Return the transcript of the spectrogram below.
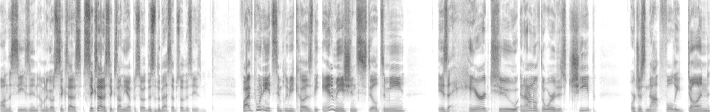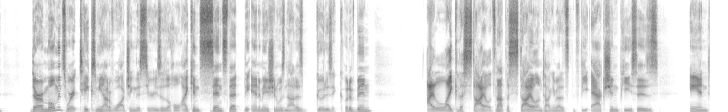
on the season. I'm gonna go six out of six out of six on the episode. This is the best episode of the season. 5.8 simply because the animation still to me is a hair too, and I don't know if the word is cheap or just not fully done. There are moments where it takes me out of watching this series as a whole. I can sense that the animation was not as good as it could have been. I like the style. It's not the style I'm talking about. It's it's the action pieces and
